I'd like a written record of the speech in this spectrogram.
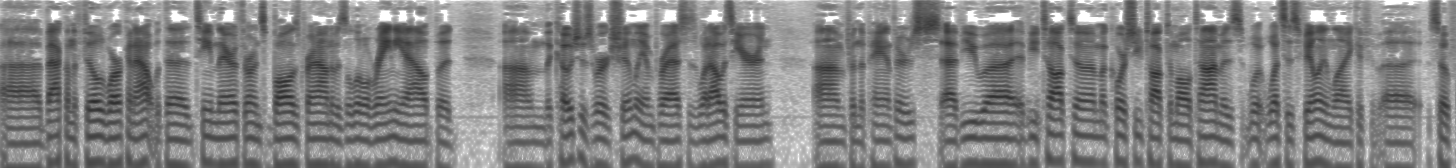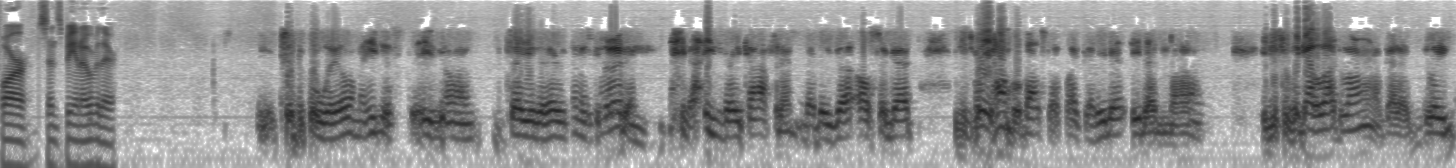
uh, back on the field working out with the team there, throwing some balls around. It was a little rainy out, but um, the coaches were extremely impressed, is what I was hearing um, from the Panthers. Have you uh, have you talked to him? Of course, you talk to him all the time. Is what, what's his feeling like if, uh, so far since being over there? typical Will. I mean, he just he's going to tell you that everything is good, and you know he's very confident. But he's got, also got he's very humble about stuff like that. He does, he doesn't uh, he just says I got a lot to learn. I've got to really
